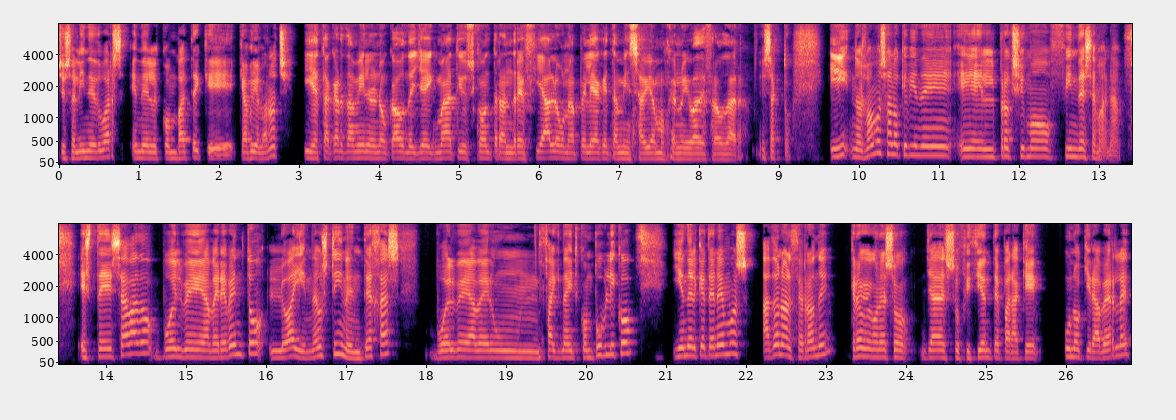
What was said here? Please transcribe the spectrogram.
Jocelyn Edwards, en el combate que, que abrió la noche. Y destacar también el knockout de Jake Matthews contra Andrés Fialo, una pelea que también sabíamos que no iba a defraudar. Exacto. Y nos vamos a lo que viene el próximo fin de semana. Este sábado vuelve a haber evento, lo hay en Austin, en Texas. Vuelve a haber un Fight Night con público y en el que tenemos a Donald Cerrone. Creo que con eso ya es suficiente para que uno quiera verle.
